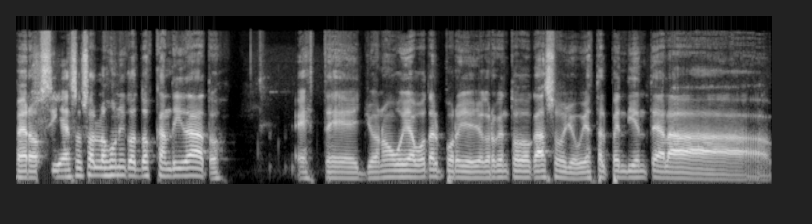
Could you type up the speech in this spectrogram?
Pero si esos son los únicos dos candidatos, este, yo no voy a votar por ellos. Yo creo que en todo caso yo voy a estar pendiente a la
